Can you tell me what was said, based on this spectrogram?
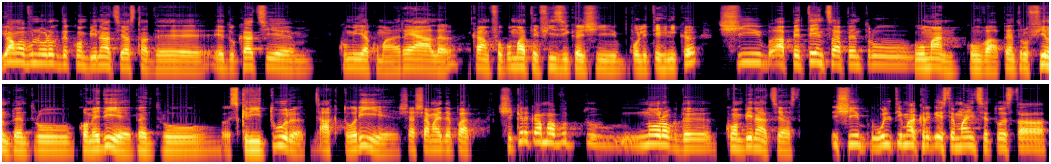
eu am avut noroc de combinația asta de educație cum e acum, reală, că am făcut mate fizică și politehnică și apetența pentru uman, cumva, pentru film, pentru comedie, pentru scriitură, actorie și așa mai departe. Și cred că am avut noroc de combinația asta. Și ultima, cred că este mindset-ul ăsta.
